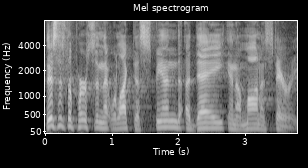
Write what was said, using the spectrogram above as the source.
this is the person that would like to spend a day in a monastery.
